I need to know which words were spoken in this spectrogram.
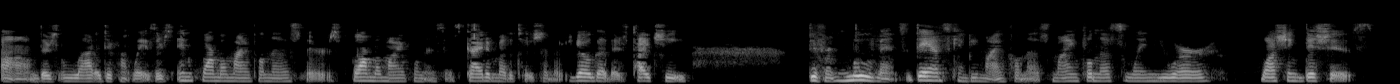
Um, there's a lot of different ways. There's informal mindfulness, there's formal mindfulness, there's guided meditation, there's yoga, there's Tai Chi, different movements. Dance can be mindfulness. Mindfulness when you are washing dishes.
